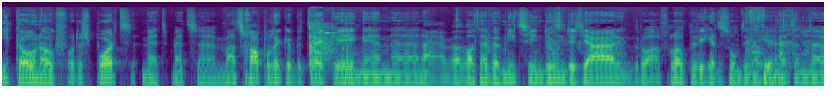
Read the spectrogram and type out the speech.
icoon ook voor de sport, met, met zijn maatschappelijke betrekking en uh, nou ja, wat hebben we hem niet zien doen dit jaar? Ik bedoel, afgelopen weekend stond hij nog ja. met, een, uh,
